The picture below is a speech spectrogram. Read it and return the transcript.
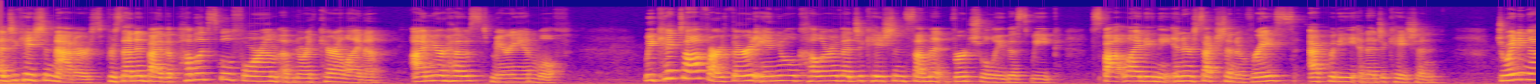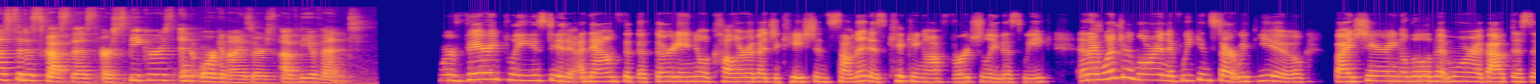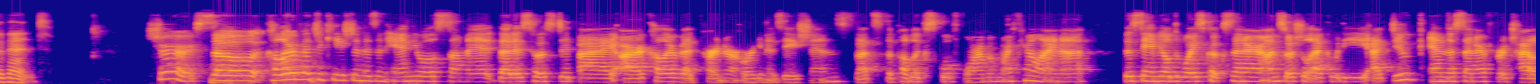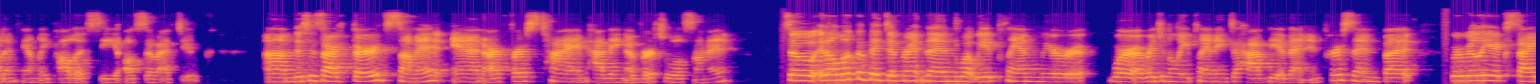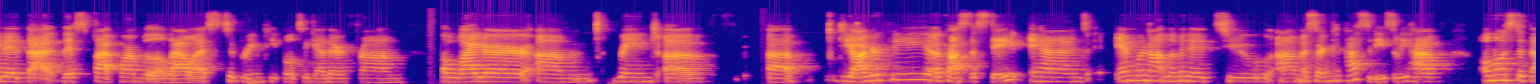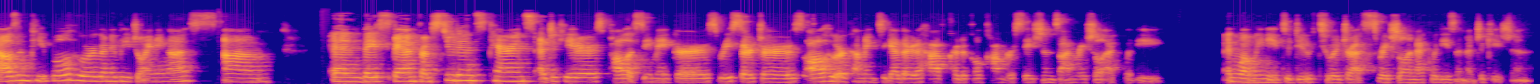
Education Matters, presented by the Public School Forum of North Carolina. I'm your host, Mary Ann Wolf. We kicked off our third annual Color of Education Summit virtually this week, spotlighting the intersection of race, equity, and education. Joining us to discuss this are speakers and organizers of the event. We're very pleased to announce that the third annual Color of Education Summit is kicking off virtually this week. And I wonder, Lauren, if we can start with you by sharing a little bit more about this event. Sure. So, Color of Education is an annual summit that is hosted by our Color of Ed partner organizations. That's the Public School Forum of North Carolina, the Samuel Du Bois Cook Center on Social Equity at Duke, and the Center for Child and Family Policy also at Duke. Um, this is our third summit and our first time having a virtual summit. So it'll look a bit different than what we had planned. When we were, were originally planning to have the event in person, but we're really excited that this platform will allow us to bring people together from a wider um, range of uh, geography across the state and and we're not limited to um, a certain capacity. So we have almost a thousand people who are going to be joining us um, and they span from students parents educators policymakers researchers all who are coming together to have critical conversations on racial equity and what we need to do to address racial inequities in education.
